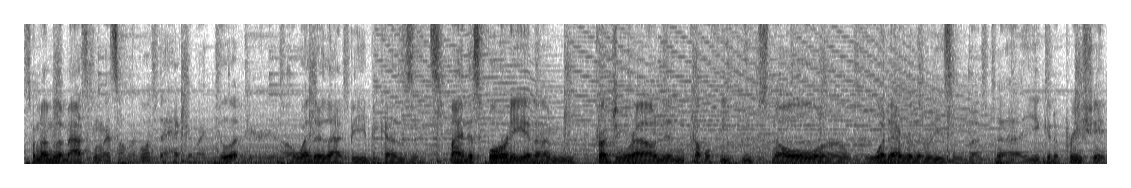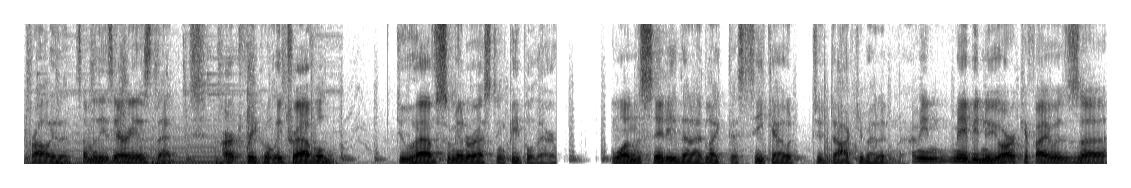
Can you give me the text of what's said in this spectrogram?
sometimes I'm asking myself, like, what the heck am I doing here, you know, whether that be because it's minus 40 and I'm trudging around in a couple feet deep snow or whatever the reason, but uh, you can appreciate probably that some of these areas that aren't frequently traveled do have some interesting people there one city that I'd like to seek out to document it. I mean, maybe New York if I was uh,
